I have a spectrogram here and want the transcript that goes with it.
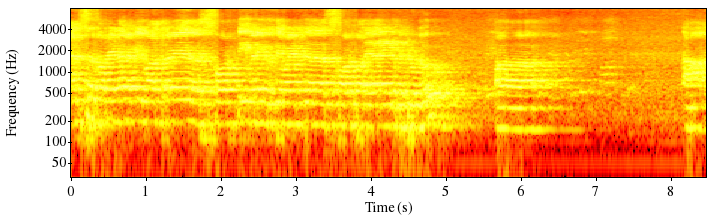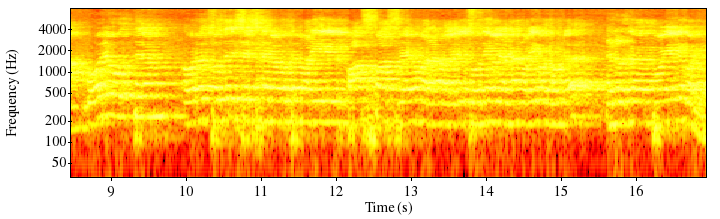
ആൻസർ പറയണമെങ്കിൽ മാത്രമേ സ്കോർ ടീമിന് കൃത്യമായിട്ട് സ്കോർ പറയാനായിട്ട് പറ്റുള്ളൂ. ഓരോ ഉത്തരം ഓരോ ചോദ്യത്തിന് ശേഷം നിങ്ങൾ ഉത്തരം അറിയില്ലെങ്കിൽ പാസ് പാസ് വേഗം പറയണം. അല്ലെങ്കിൽ ചോദ്യങ്ങൾ എണ്ണം കുറയും അതുകൊണ്ട് നിങ്ങൾക്ക് പോയിന്റ് കുറയും.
